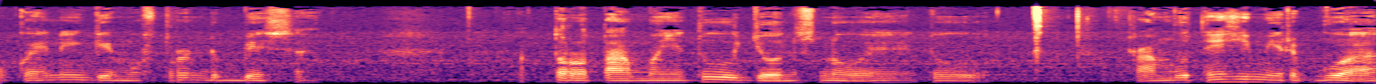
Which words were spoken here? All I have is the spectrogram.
Pokoknya ini Game of Thrones the best ya aktor utamanya tuh Jon Snow ya itu rambutnya sih mirip gua.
